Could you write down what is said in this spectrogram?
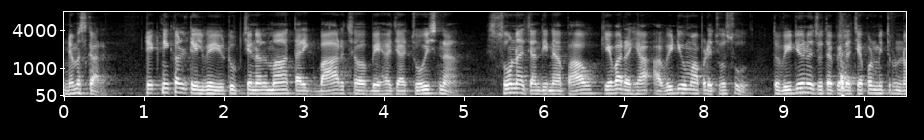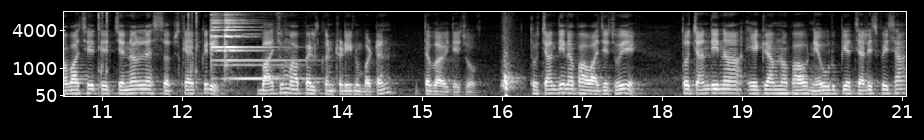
નમસ્કાર. ટેકનિકલ ટેલવે યુટ્યુબ ચેનલમાં તારીખ બાર છ બે હજાર ચોવીસના સોના ચાંદીના ભાવ કેવા રહ્યા આ વિડીયોમાં આપણે જોશું. તો વિડીયોને જોતા પહેલાં જે પણ મિત્રો નવા છે તે ચેનલને સબસ્ક્રાઈબ કરી બાજુમાં આપેલ ઘંટડીનું બટન દબાવી દેજો. તો ચાંદીના ભાવ આજે જોઈએ. તો ચાંદીના એક ગ્રામનો ભાવ નેવું રૂપિયા ચાલીસ પૈસા,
